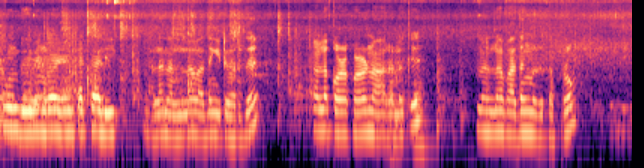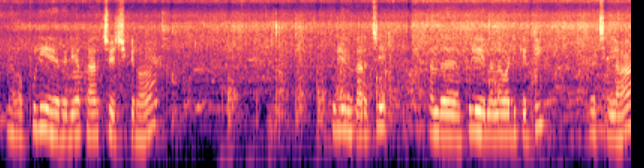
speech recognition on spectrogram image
பூண்டு வெங்காயம் தக்காளி நல்லா நல்லா வதங்கிட்டு வருது. நல்லா குழ குழன்னு ஆகிற அளவுக்கு நல்லா வதங்கினதுக்கப்புறம் நம்ம புளியை ரெடியாக கரைச்சி வச்சுக்கணும். புளியை கரைச்சி அந்த புளியை நல்லா வடிகட்டி வச்சுக்கலாம்.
